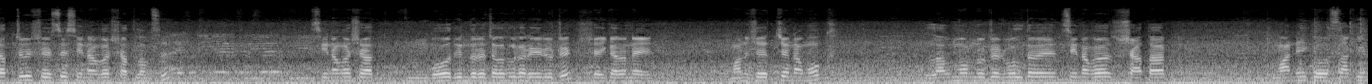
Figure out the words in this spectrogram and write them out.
যাত্রী বেশি হয়েছে শ্রীনগর সাত লঞ্চে শ্রীনগর সাত বহুদিন ধরে চলাচল করে এই রুটে সেই কারণে মানুষের চেনা মুখ লালমোহন রুটের বলতে শ্রীনগর সাত আট, মানিক ও সাকিন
